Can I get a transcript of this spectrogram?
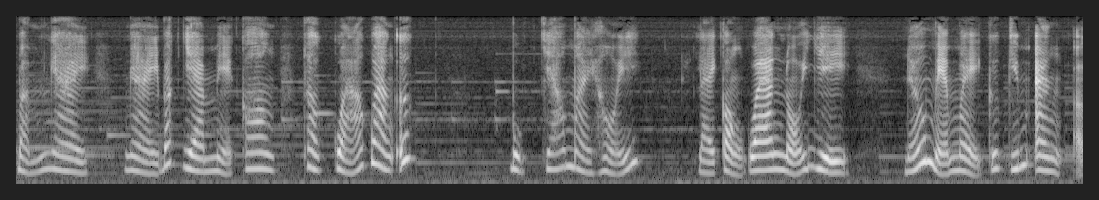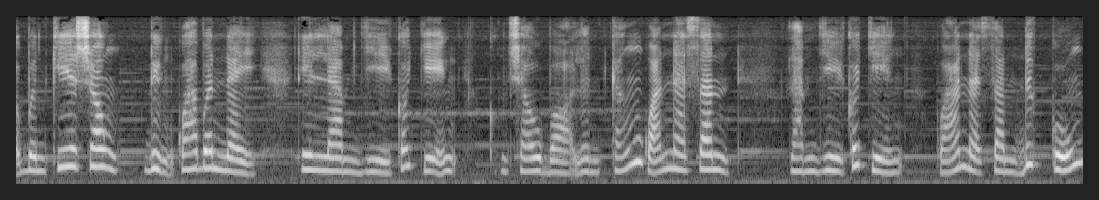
Bẩm ngài, ngài bắt giam mẹ con, thật quả quan ức. Bụt cháu mày hỏi, lại còn quan nổi gì? Nếu mẹ mày cứ kiếm ăn ở bên kia sông, đừng qua bên này, thì làm gì có chuyện con sâu bò lên cắn quả na xanh. Làm gì có chuyện quả na xanh đứt cuốn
